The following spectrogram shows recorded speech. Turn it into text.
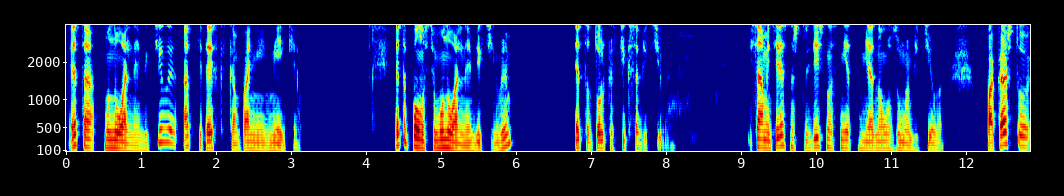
Это мануальные объективы от китайской компании Meike. Это полностью мануальные объективы. Это только фикс-объективы. И самое интересное, что здесь у нас нет ни одного зум-объектива. Пока что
